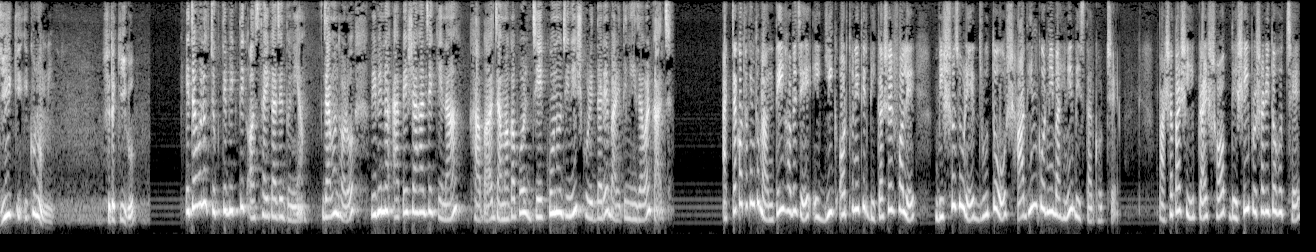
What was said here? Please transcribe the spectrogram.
Gig economy? সেটা কি গো? এটা হলো চুক্তিভিত্তিক অস্থায়ী কাজের দুনিয়া। যেমন ধরো বিভিন্ন অ্যাপের সাহায্যে কেনা খাবার জামা কাপড় যে কোনো জিনিস খরিদ্দারের বাড়িতে নিয়ে যাওয়ার কাজ। একটা কথা কিন্তু মানতেই হবে যে এই গিগ অর্থনীতির বিকাশের ফলে বিশ্বজুড়ে দ্রুত স্বাধীন কর্মী বাহিনীর বিস্তার ঘটছে। পাশাপাশি প্রায় সব দেশেই প্রসারিত হচ্ছে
